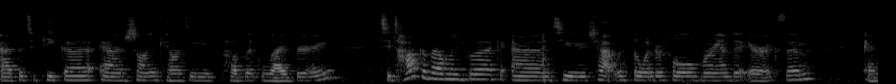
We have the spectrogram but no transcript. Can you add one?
at the Topeka and Shawnee County Public Library to talk about my book and to chat with the wonderful Miranda Erickson. And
